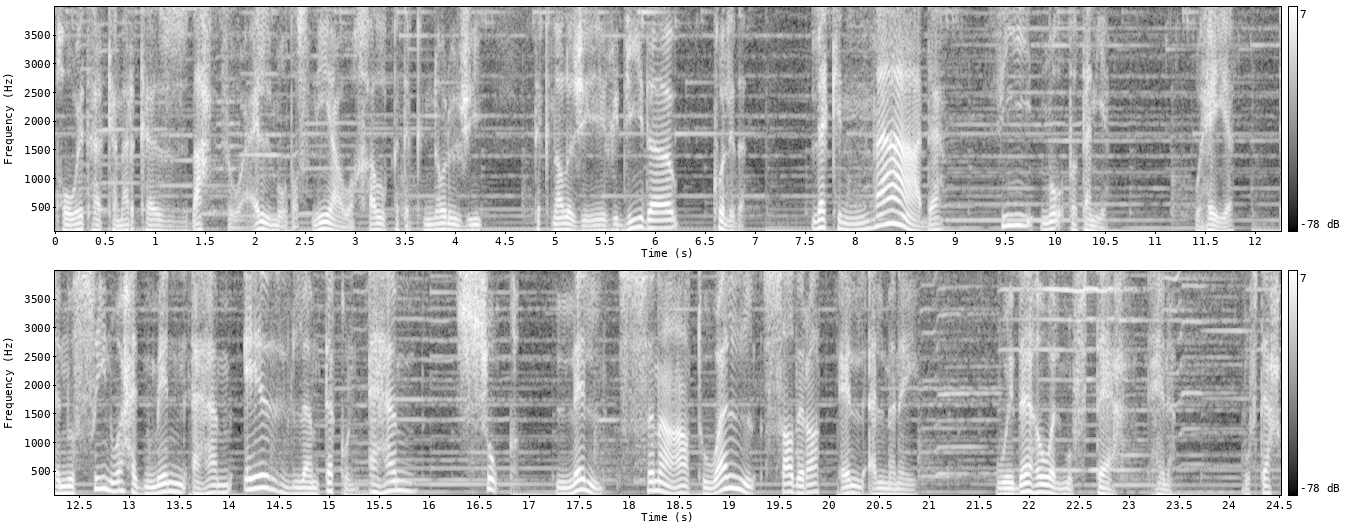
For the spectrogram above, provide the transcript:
قوتها كمركز بحث وعلم وتصنيع وخلق تكنولوجي تكنولوجي جديدة كل ده. لكن مع ده في نقطة تانية؟ وهي إن الصين واحد من أهم إذ لم تكن أهم سوق للصناعات والصادرات الألمانية وده هو المفتاح هنا. مفتاح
